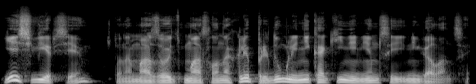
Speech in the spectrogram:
Есть версия, что намазывать масло на хлеб придумали никакие не немцы и не голландцы.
